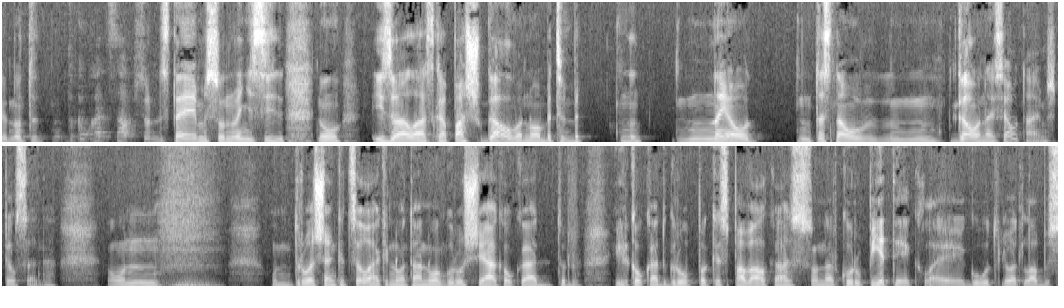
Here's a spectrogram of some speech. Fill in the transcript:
ka nu, tad, nu, kaut kādas absurdas tēmas, un viņas nu, izvēlās kā pašu galveno, bet, bet nu, ne jau Nu, tas nav mm, galvenais jautājums pilsētā. Un, Un droši vien, ka cilvēki ir no tā noguruši. Jā, kaut kāda, tur ir kaut kāda grupa, kas pavalkās un ar kuru pietiek, lai gūtu ļoti labus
